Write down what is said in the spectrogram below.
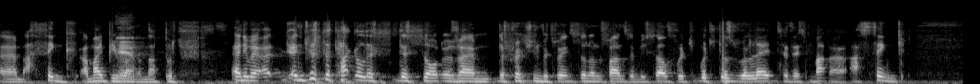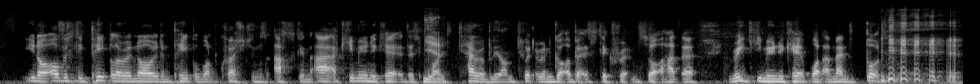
Um, I think I might be Yeah. wrong on that, but anyway, uh, and just to tackle this this sort of um, the friction between Sunderland fans and myself, which which does relate to this matter, I think. You know, obviously, people are annoyed and people want questions asking. I, I communicated this Yeah. point terribly on Twitter and got a bit of stick for it, and sort of had to re-communicate what I meant. But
